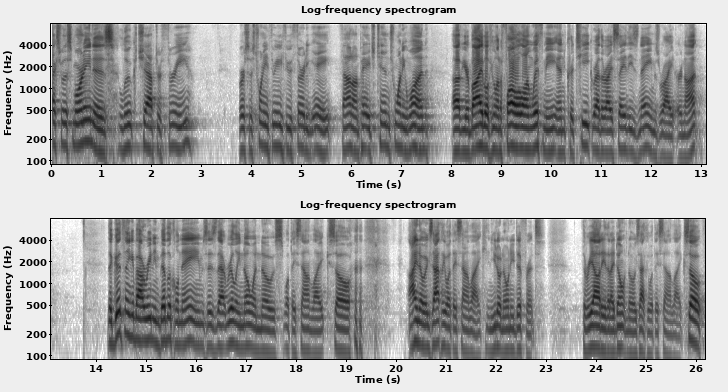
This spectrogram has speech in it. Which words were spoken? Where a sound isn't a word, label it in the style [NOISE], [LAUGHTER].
text for this morning is Luke chapter 3, verses 23 through 38, found on page 1021 of your Bible if you want to follow along with me and critique whether I say these names right or not. The good thing about reading biblical names is that really no one knows what they sound like. So [LAUGHS] I know exactly what they sound like, and you don't know any different. The reality that I don't know exactly what they sound like. So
